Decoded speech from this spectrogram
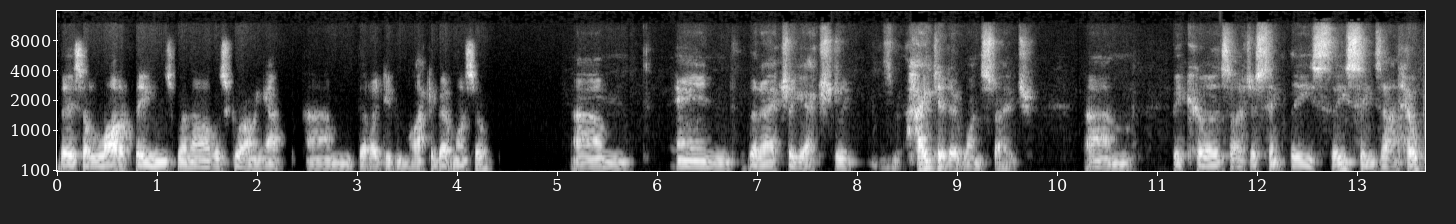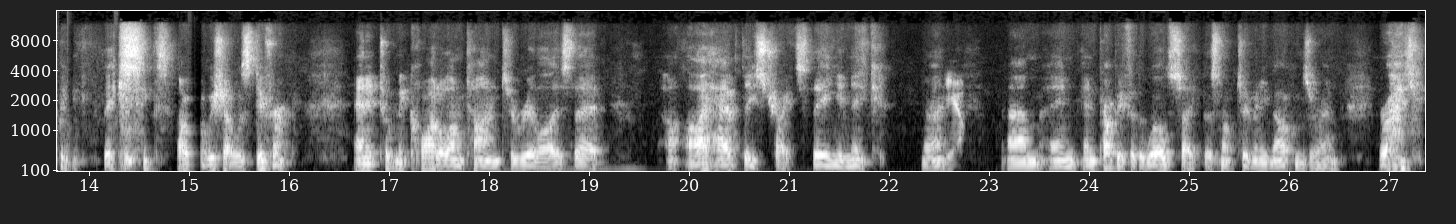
There's a lot of things when I was growing up um, that I didn't like about myself. Um, and that I actually actually hated at one stage um, because I just think these these things aren't helping. These things I wish I was different, and it took me quite a long time to realize that I have these traits. They're unique, right? Yeah. Um, and and probably for the world's sake, there's not too many Malcolms around, right?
